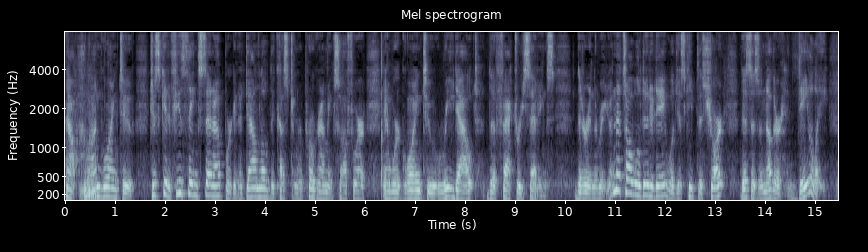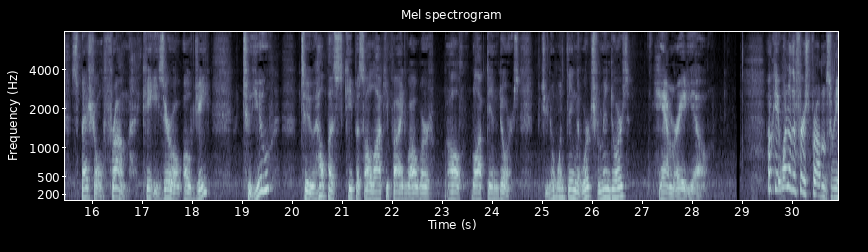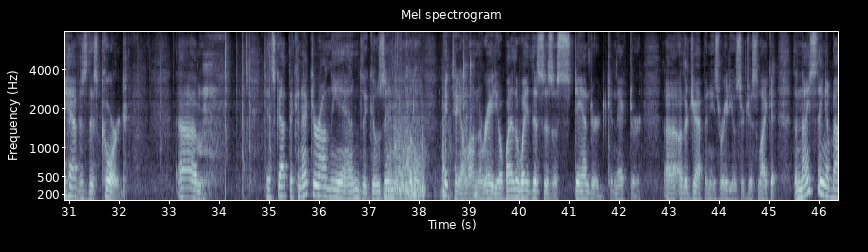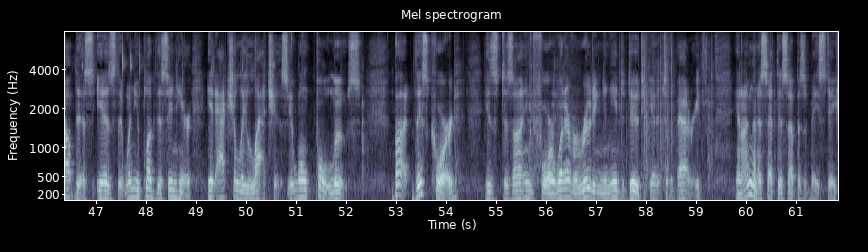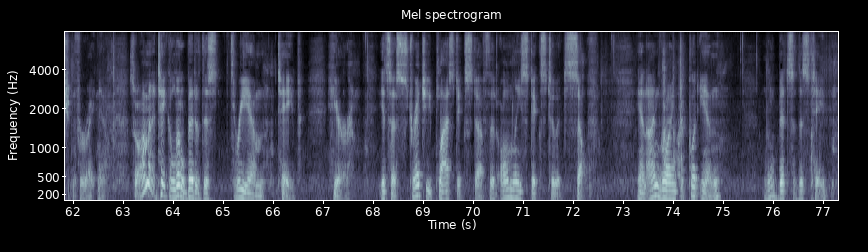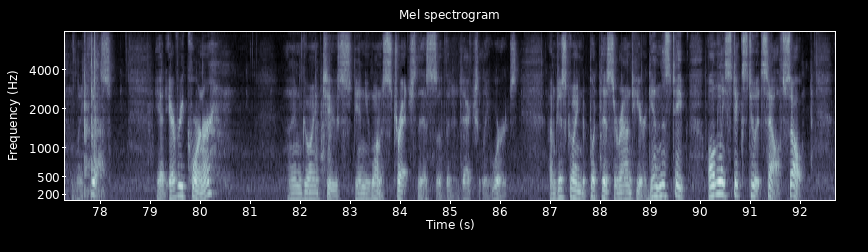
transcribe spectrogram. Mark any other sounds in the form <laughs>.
Now, I'm going to just get a few things set up. We're going to download the customer programming software, and we're going to read out the factory settings that are in the radio. And that's all we'll do today. We'll just keep this short. This is another daily special from KE0OG to you to help us keep us all occupied while we're all locked indoors. But you know one thing that works from indoors? Ham radio. Okay, one of the first problems we have is this cord. Um, it's got the connector on the end that goes into the little pigtail on the radio. By the way, this is a standard connector. Uh, other Japanese radios are just like it. The nice thing about this is that when you plug this in here, it actually latches. It won't pull loose. But this cord is designed for whatever routing you need to do to get it to the battery. And I'm going to set this up as a base station for right now. So I'm going to take a little bit of this 3M tape here. It's a stretchy plastic stuff that only sticks to itself. And I'm going to put in little bits of this tape like this at every corner I'm going to, and you want to stretch this so that it actually works. I'm just going to put this around here. Again, this tape only sticks to itself, so,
